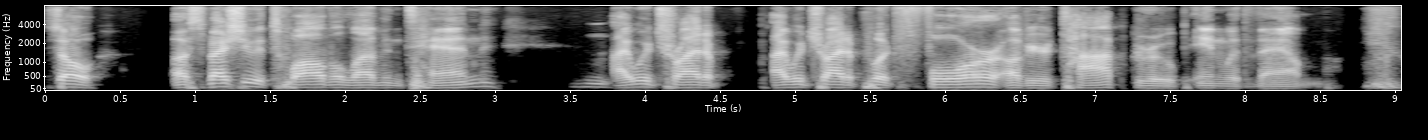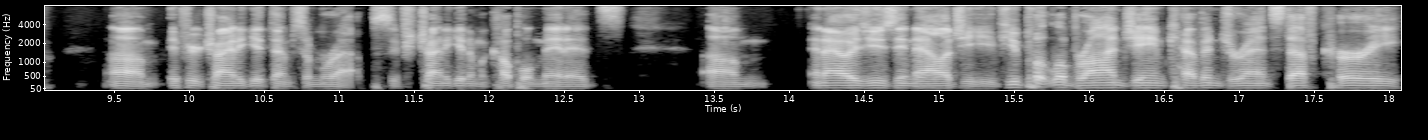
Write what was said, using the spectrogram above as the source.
so especially with 12, 11, 10, Mhm. I would try to I would try to put four of your top group in with them. um, if you're trying to get them some reps, if you're trying to get them a couple minutes. Um, and I always use the analogy: if you put LeBron James, Kevin Durant, Steph Curry,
